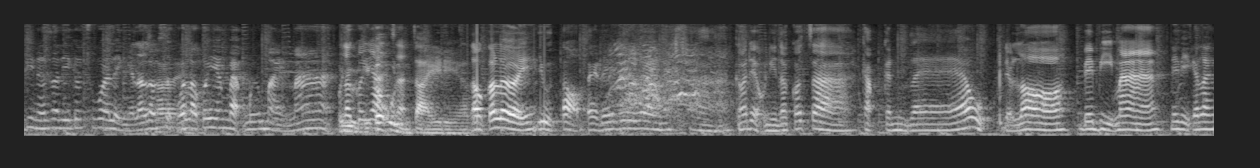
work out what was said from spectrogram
พี่เนสซารีก็ช่วยอะไรอย่างเงี้ย แล้วเรารู้สึกใช่ว่าเราก็ยังแบบมือใหม่มากพออเรายู่ก็นี่อยาก็กอุ่นจะใจดีครับ เราก็เลยอยู่ต่อไปเรื่อยๆนะคะ ก็เดี๋ยววันนี้เราก็จะกลับกันแล้ว เดี๋ยวรอเบบีมา เบบีกำลัง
